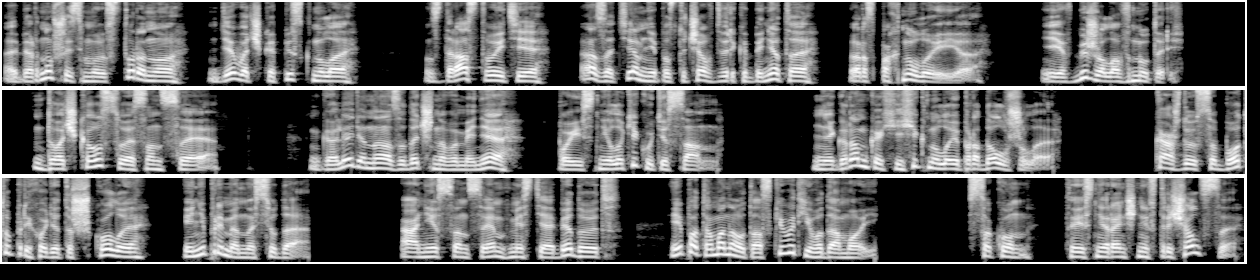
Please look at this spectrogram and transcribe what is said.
обернувшись в мою сторону, девочка пискнула «Здравствуйте», а затем, не постучав в дверь кабинета, распахнула ее и вбежала внутрь. Дочка Усуэ-сенсея. Глядя на озадаченного меня, пояснила Кикути-сан. Негромко хихикнула и продолжила. Каждую субботу приходят из школы и непременно сюда. Они с сенсеем вместе обедают, и потом она утаскивает его домой. «Сокун, ты с ней раньше не встречался?»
